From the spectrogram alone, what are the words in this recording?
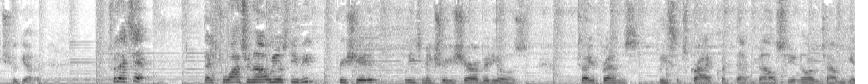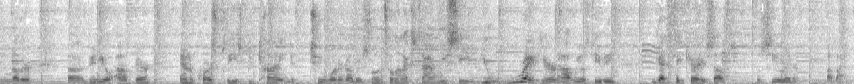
together. So that's it. Thanks for watching Hot Wheels TV. Appreciate it. Please make sure you share our videos. Tell your friends Please subscribe, click that bell so you know every time we get another uh, video out there. And of course, please be kind to one another. So until the next time we see you right here at Hot Wheels TV, you guys take care of yourselves. We'll see you later. Bye-bye.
